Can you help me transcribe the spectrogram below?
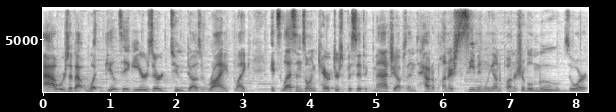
hours about what Guilty Gear Xrd 2 does right, like its lessons on character-specific matchups and how to punish seemingly unpunishable moves, or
